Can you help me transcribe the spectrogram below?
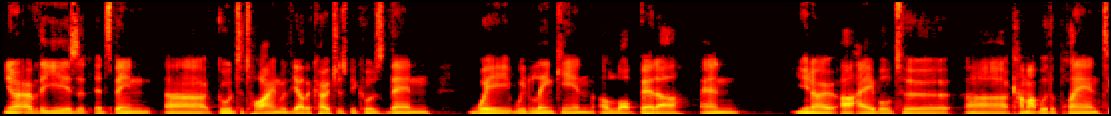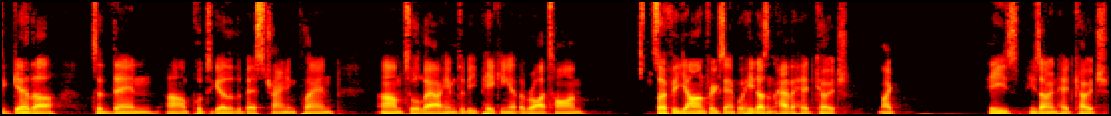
you know, over the years, it, has been uh, good to tie in with the other coaches because then we we link in a lot better and you know are able to uh, come up with a plan together to then uh, put together the best training plan um, to allow him to be peaking at the right time. So for Yan, for example, he doesn't have a head coach. Like he's his own head coach.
